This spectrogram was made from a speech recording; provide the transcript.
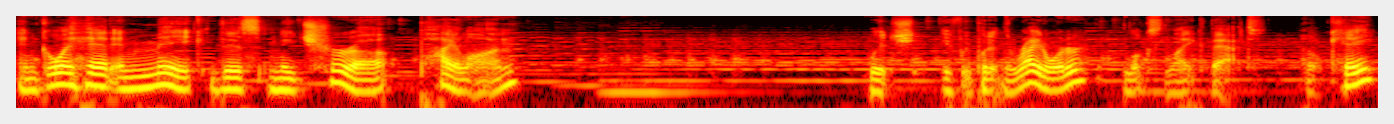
and go ahead and make this Natura pylon. Which, if we put it in the right order, looks like that. Okay.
